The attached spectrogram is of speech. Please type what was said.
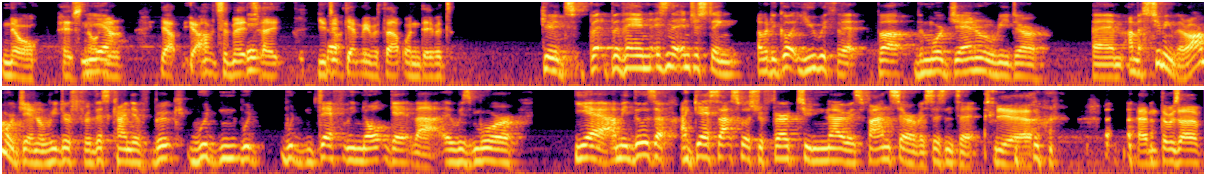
no, it's not. Yeah. Your, yeah, you have to admit, It- uh, you yeah. did get me with that one, David. Good, but but then isn't it interesting? I would have got you with it, but the more general reader, um, I'm assuming there are more general readers for this kind of book would would would definitely not get that. It was more, yeah. I mean, those are. I guess that's what's referred to now as fan service, isn't it? Yeah. um, there was a,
